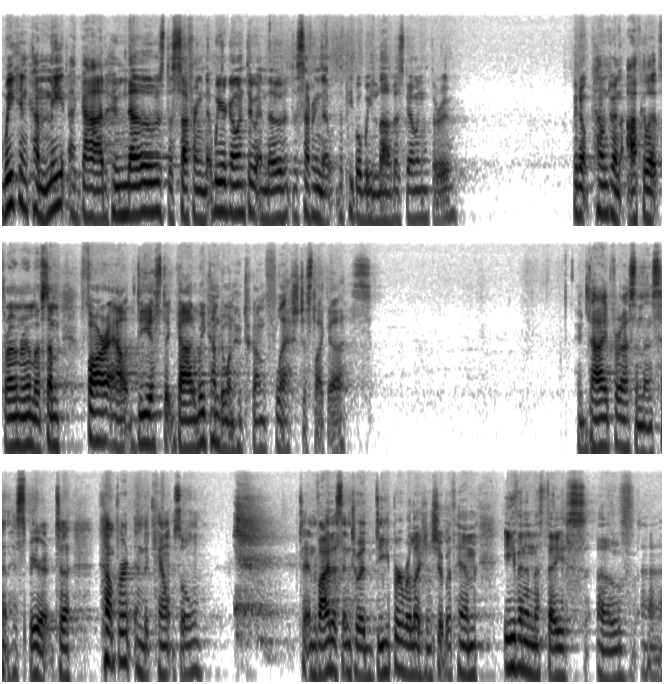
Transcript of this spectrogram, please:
we can come meet a God who knows the suffering that we are going through and the suffering that the people we love is going through. We don't come to an opulent throne room of some far out deistic God. We come to one who took on flesh just like us, who died for us and then sent his spirit to comfort and to counsel, to invite us into a deeper relationship with him, even in the face of, uh,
